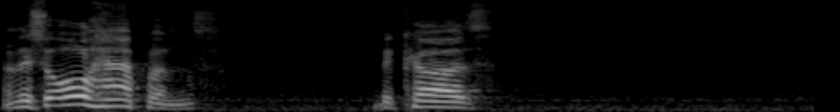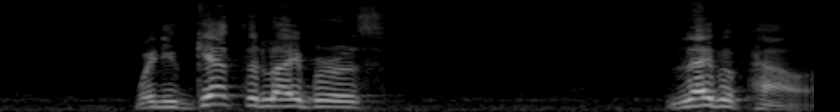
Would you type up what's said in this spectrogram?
And this all happens because when you get the labourer's labour power,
